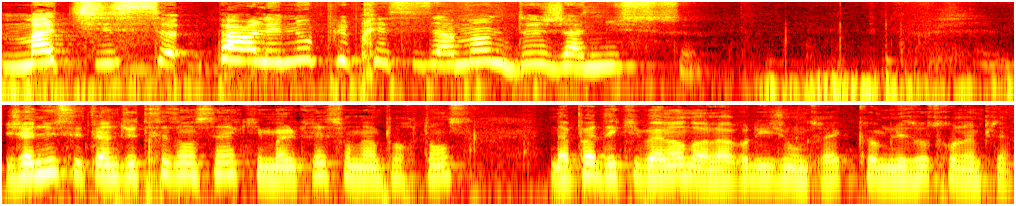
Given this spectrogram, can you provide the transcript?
Mathis, parlez-nous plus précisément de Janus. Janus est un dieu très ancien qui, malgré son importance, n'a pas d'équivalent dans la religion grecque comme les autres Olympiens.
